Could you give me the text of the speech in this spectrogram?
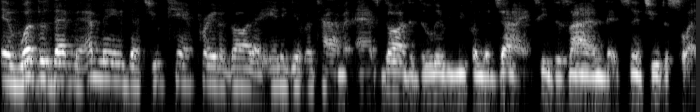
And what does that mean? That means that you can't pray to God at any given time and ask God to deliver you from the giants He designed and sent you to slay.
